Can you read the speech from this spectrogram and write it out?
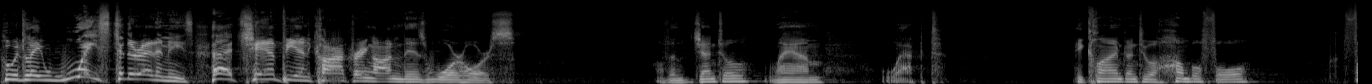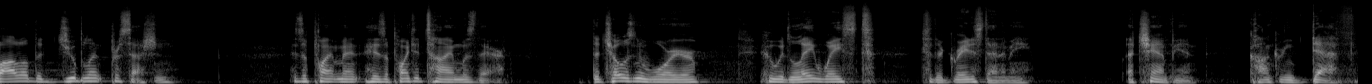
who would lay waste to their enemies, a champion conquering on his war horse. While the gentle lamb wept, he climbed onto a humble foal, followed the jubilant procession. His appointment, his appointed time was there the chosen warrior who would lay waste to their greatest enemy, a champion conquering death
